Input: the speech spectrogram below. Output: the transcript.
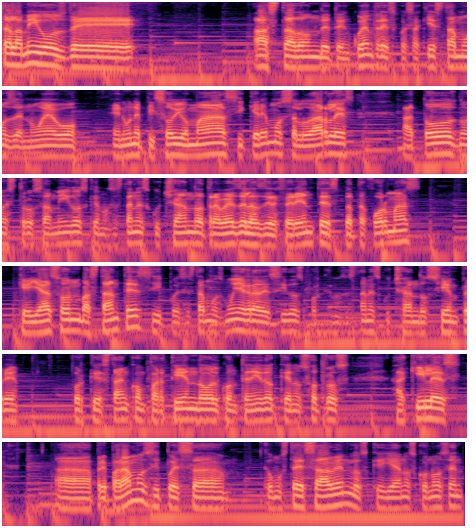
tal amigos de Hasta donde te encuentres? Pues aquí estamos de nuevo en un episodio más y queremos saludarles a todos nuestros amigos que nos están escuchando a través de las diferentes plataformas que ya son bastantes y pues estamos muy agradecidos porque nos están escuchando siempre, porque están compartiendo el contenido que nosotros aquí les uh, preparamos y pues uh, como ustedes saben, los que ya nos conocen,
